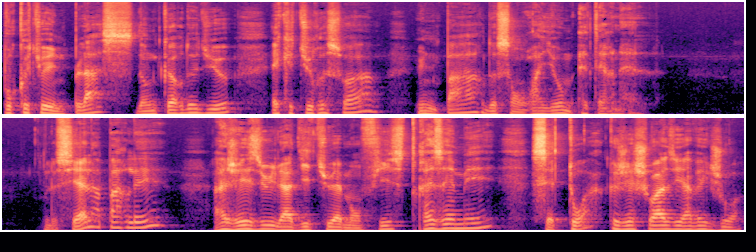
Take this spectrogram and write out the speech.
pour que tu aies une place dans le cœur de Dieu et que tu reçoives une part de son royaume éternel. Le ciel a parlé. À Jésus, il a dit, Tu es mon fils très aimé, c'est toi que j'ai choisi avec joie.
